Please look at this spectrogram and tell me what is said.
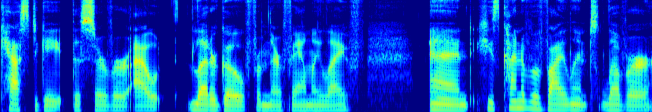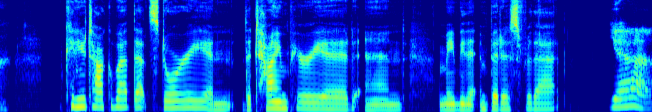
castigate the server out, let her go from their family life. And he's kind of a violent lover. Can you talk about that story and the time period and maybe the impetus for that? Yeah.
